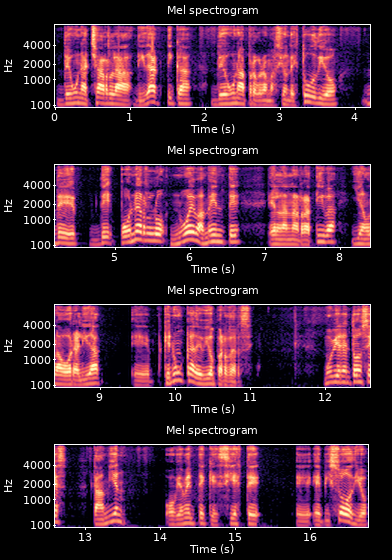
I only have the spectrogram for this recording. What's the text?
de una charla didáctica, de una programación de estudio, de, ponerlo nuevamente en la narrativa y en la oralidad eh, que nunca debió perderse. Muy bien, entonces, también obviamente que si este eh, episodio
